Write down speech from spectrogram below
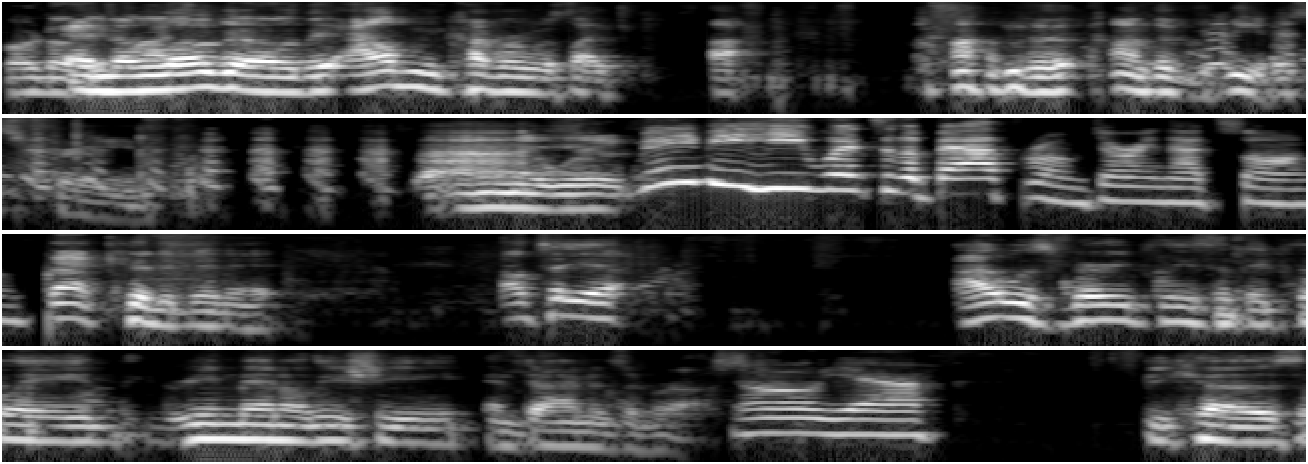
Or no, and the logo, the album cover was like up on the on the video screen. I don't know where. Maybe he went to the bathroom during that song. That could have been it. I'll tell you, I was very pleased that they played Green Manalishi and Diamonds and Rust. Oh yeah. Because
